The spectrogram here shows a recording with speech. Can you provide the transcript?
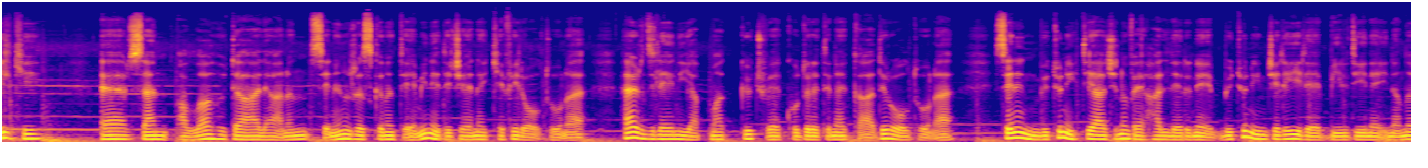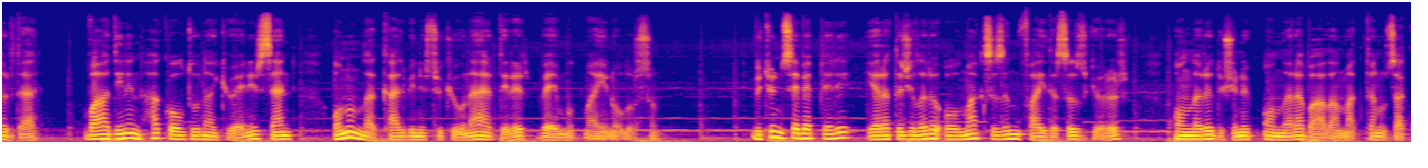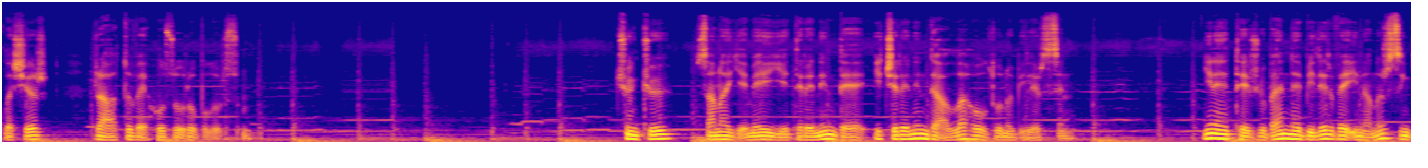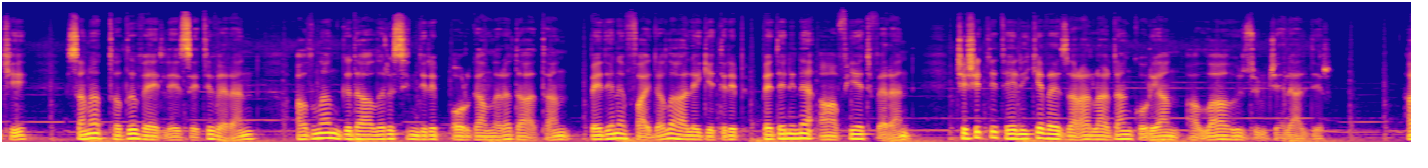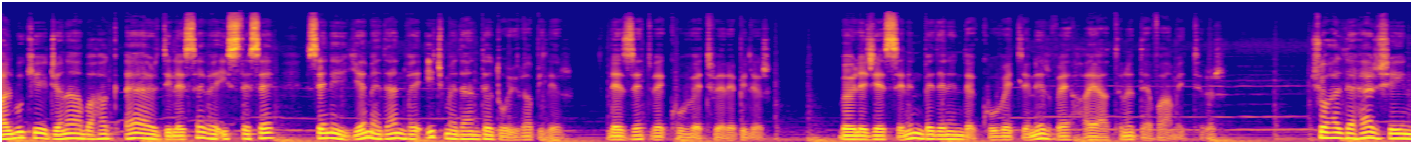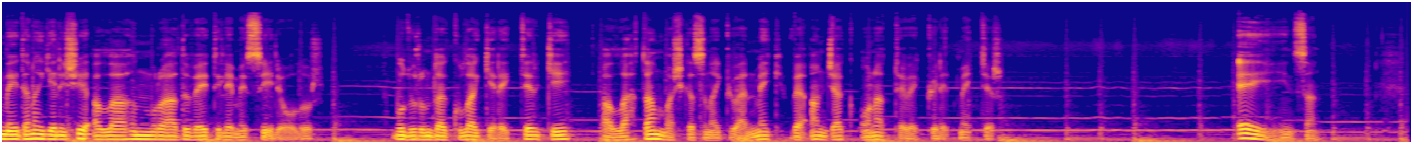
Bil ki eğer sen Allahü Teala'nın senin rızkını temin edeceğine kefil olduğuna, her dileğini yapmak güç ve kudretine kadir olduğuna, senin bütün ihtiyacını ve hallerini bütün inceliğiyle bildiğine inanır da, vaadinin hak olduğuna güvenirsen, onunla kalbini sükûna erdirir ve mutmain olursun. Bütün sebepleri, yaratıcıları olmaksızın faydasız görür, onları düşünüp onlara bağlanmaktan uzaklaşır, rahatı ve huzuru bulursun. Çünkü sana yemeği yedirenin de içirenin de Allah olduğunu bilirsin. Yine tecrübenle bilir ve inanırsın ki sana tadı ve lezzeti veren, alınan gıdaları sindirip organlara dağıtan, bedene faydalı hale getirip bedenine afiyet veren, çeşitli tehlike ve zararlardan koruyan Allahü Zülcelal'dir.'' Halbuki Cenab-ı Hak eğer dilese ve istese seni yemeden ve içmeden de doyurabilir, lezzet ve kuvvet verebilir. Böylece senin bedenin de kuvvetlenir ve hayatını devam ettirir. Şu halde her şeyin meydana gelişi Allah'ın muradı ve dilemesiyle olur. Bu durumda kula gerektir ki Allah'tan başkasına güvenmek ve ancak O'na tevekkül etmektir. Ey insan!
